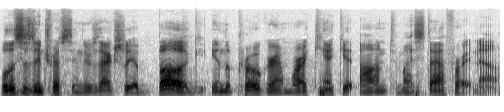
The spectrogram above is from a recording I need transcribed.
Well, this is interesting. There's actually a bug in the program where I can't get on to my staff right now.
